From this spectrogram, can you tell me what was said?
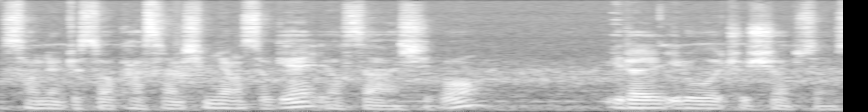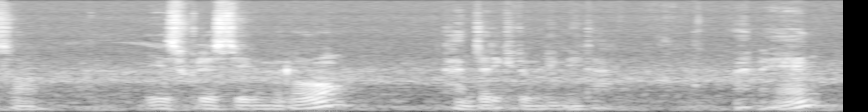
성령께서 각 사람 심령 속에 역사하시고 이를 이루어 주시옵소서. 예수 그리스도 이름으로 간절히 기도 올립니다. 아멘.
